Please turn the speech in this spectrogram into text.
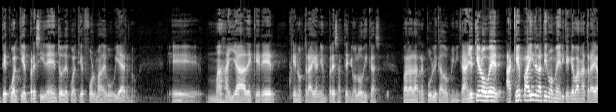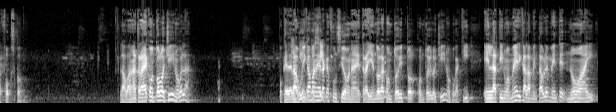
de cualquier presidente o de cualquier forma de gobierno, eh, más allá de querer que nos traigan empresas tecnológicas para la República Dominicana. Yo quiero ver a qué país de Latinoamérica que van a traer a Foxconn. La van a traer con todos los chinos, ¿verdad? Porque de la única manera que funciona es trayéndola con todo, y con todo y los chinos, porque aquí en Latinoamérica lamentablemente no hay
